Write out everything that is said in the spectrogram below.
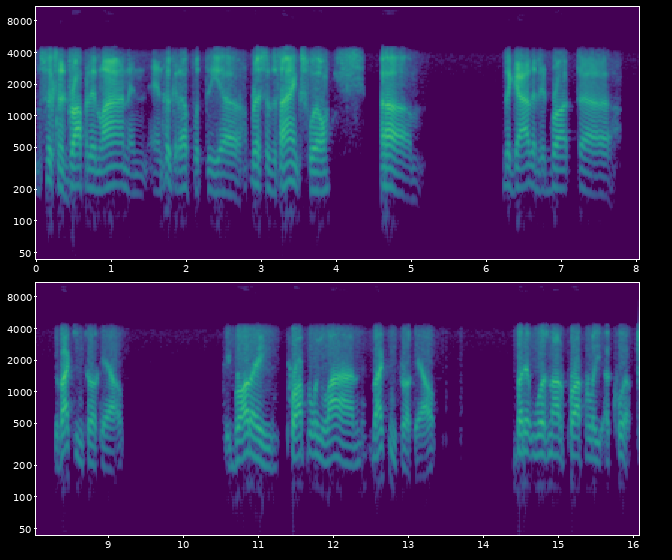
was fixing to drop it in line and and hook it up with the uh, rest of the tanks. Well, um, the guy that had brought uh, the vacuum truck out, he brought a properly lined vacuum truck out, but it was not properly equipped.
